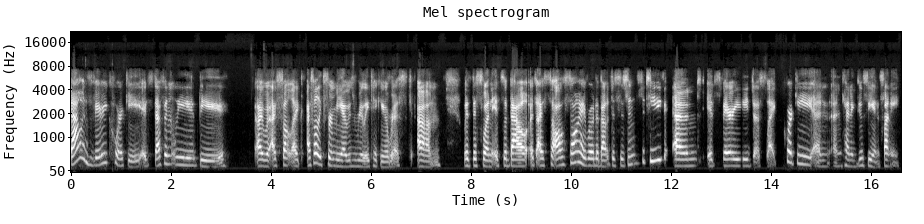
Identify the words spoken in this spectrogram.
that one's very quirky it's definitely the I, w- I felt like I felt like for me I was really taking a risk um, with this one. It's about I saw a song I wrote about decision fatigue, and it's very just like quirky and and kind of goofy and funny.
